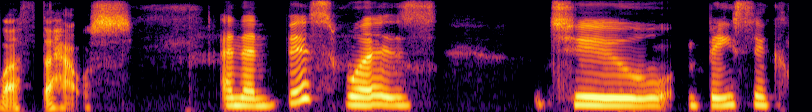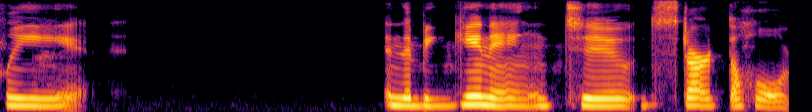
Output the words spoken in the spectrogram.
left the house. And then this was to basically in the beginning to start the whole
